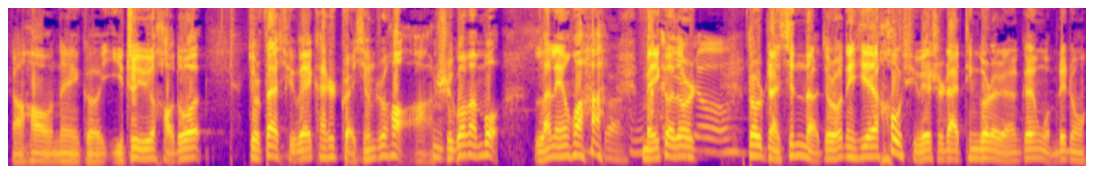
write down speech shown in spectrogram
然后那个以至于好多就是在许巍开始转型之后啊，时光漫步、蓝莲花，每一刻都是都是崭新的，就是说那些后许巍时代听歌的人，跟我们这种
